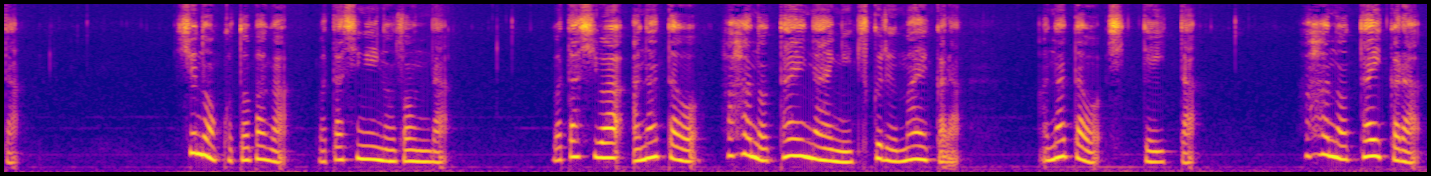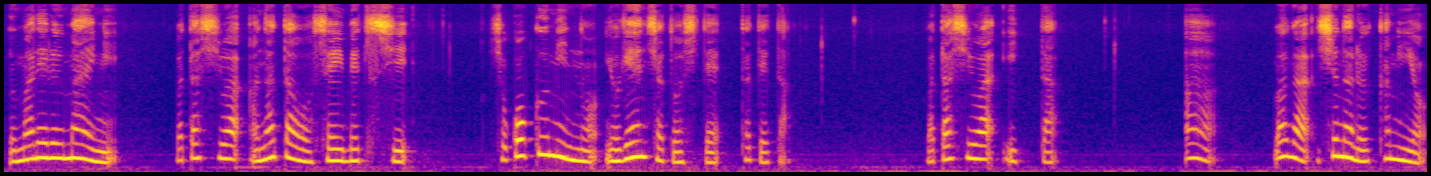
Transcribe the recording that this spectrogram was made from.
た。主の言葉が私に望んだ。私はあなたを母の体内に作る前からあなたを知っていた。母の体から生まれる前に私はあなたを性別し、諸国民の預言者として立てた。私は言った。ああ、我が主なる神よ。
